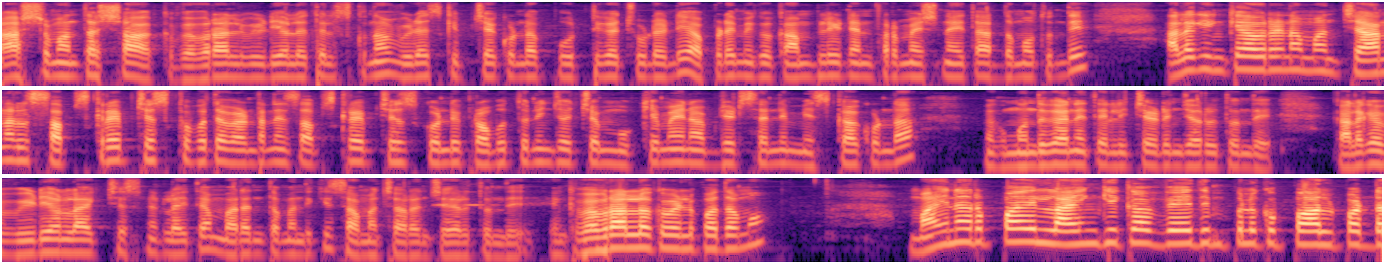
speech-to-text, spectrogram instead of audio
రాష్ట్రమంతా షాక్. వివరాలు వీడియోలో తెలుసుకుందాం. వీడియో స్కిప్ చేయకుండా పూర్తిగా చూడండి. అప్పుడే మీకు కంప్లీట్ ఇన్ఫర్మేషన్ అయితే అర్థమవుతుంది. అలాగే ఇంకెవరైనా మన ఛానల్ సబ్స్క్రైబ్ చేసుకోకపోతే వెంటనే సబ్స్క్రైబ్ చేసుకోండి. ప్రభుత్వం నుంచి వచ్చే ముఖ్యమైన అప్డేట్స్ అన్ని మిస్ కాకుండా మీకు ముందుగానే తెలియచేయడం జరుగుతుంది. అలాగే వీడియో లైక్ చేసినట్లయితే మరింత మందికి సమాచారం చేరుతుంది. ఇంక వివరాల్లోకి వెళ్ళిపోదాము. మైనర్పై లైంగిక వేధింపులకు పాల్పడ్డ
